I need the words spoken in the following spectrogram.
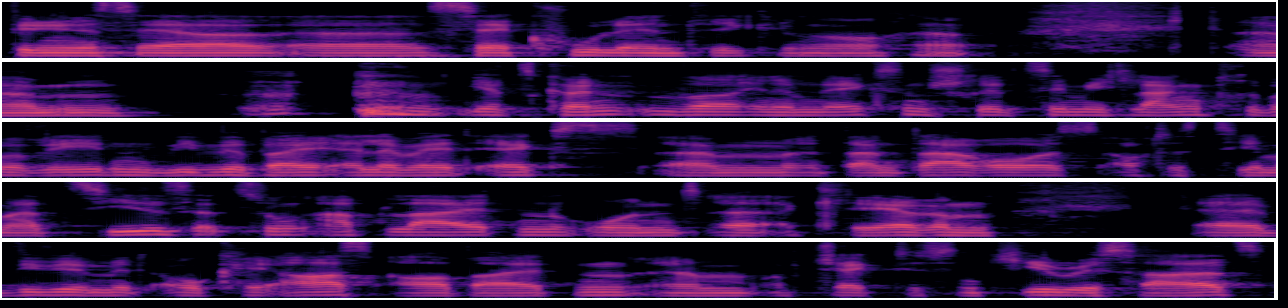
finde ich eine sehr, äh, sehr coole Entwicklung auch, ja. Ähm, jetzt könnten wir in dem nächsten Schritt ziemlich lang drüber reden, wie wir bei Elevate X ähm, dann daraus auch das Thema Zielsetzung ableiten und äh, erklären, äh, wie wir mit OKRs arbeiten, ähm, Objectives and Key Results.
